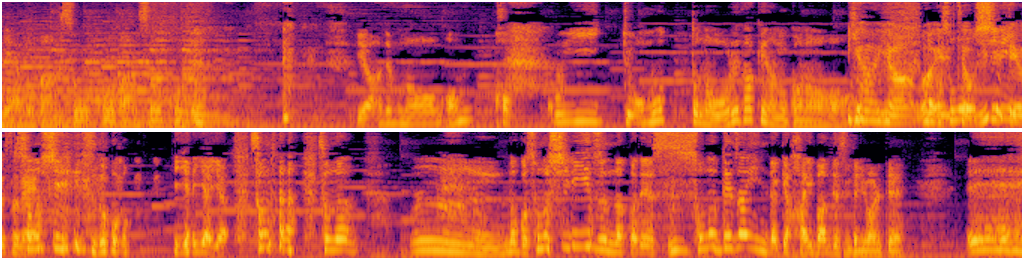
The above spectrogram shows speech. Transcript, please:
いや、もう絆創膏、絆創膏で。うん。いや、でもな、あん、かっこいいって思ったのは俺だけなのかな。いやいや、なんかそのシリ見せてよ、そのシリーズの、いやいやいや、そんな、そんな、うーん、なんかそのシリーズの中で、そのデザインだけ廃盤ですみたいに言われて、ええ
